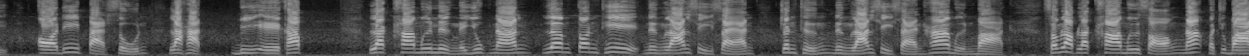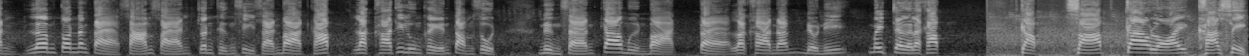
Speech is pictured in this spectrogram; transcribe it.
4. Audi 80 รหัส BA ครับ ราคามือหนึ่งในยุคนั้นเริ่มต้นที่1ล้าน4แสนจนถึง1ล้าน4แสน5หมื่นบาทสำหรับราคามือ 2 ณ ปัจจุบันเริ่มต้นตั้งแต่3แสนจนถึง4แสนบาทครับ ราคาที่ลุงเคยเห็นต่ำสุด 1 9 0 0 0 0 บาท แต่ราคานั้นเดี๋ยวนี้ไม่เจอแล้วครับ กับซาบ900 คลาสสิก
